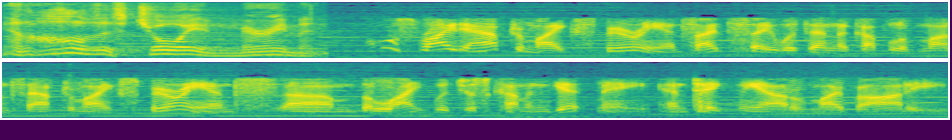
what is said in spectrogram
and all of this joy and merriment Almost right after my experience, I'd say within a couple of months after my experience, um, the light would just come and get me and take me out of my body.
